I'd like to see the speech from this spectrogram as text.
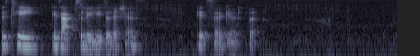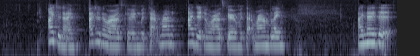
The tea is absolutely delicious. It's so good, but I don't know. I don't know where I was going with that rant. I don't know where I was going with that rambling. I know that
